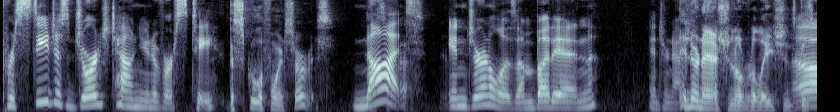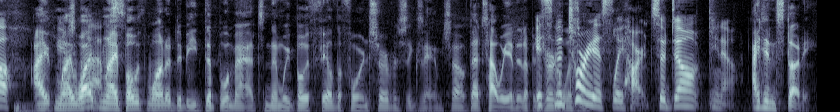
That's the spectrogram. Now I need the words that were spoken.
prestigious Georgetown University, The School of Foreign Service. not in journalism, but in international. international relations because Oh, I my huge wife and I both wanted to be diplomats and then we both failed the foreign service exam so that's how we ended up in it's journalism. notoriously hard, so don't you know? I didn't study.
